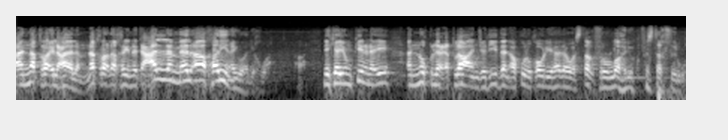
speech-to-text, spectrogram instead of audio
أن نقرأ العالم نقرأ الآخرين نتعلم من الآخرين أيها الإخوة. لكي يمكننا إيه؟ أن نقلع إقلاعا جديدا. أقول قولي هذا واستغفر الله لكم فاستغفروه.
